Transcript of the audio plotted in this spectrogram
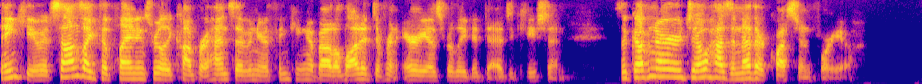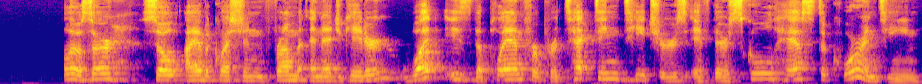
Thank you. It sounds like the planning is really comprehensive and you're thinking about a lot of different areas related to education. So Governor Joe has another question for you. Hello, sir. So I have a question from an educator. What is the plan for protecting teachers if their school has to quarantine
